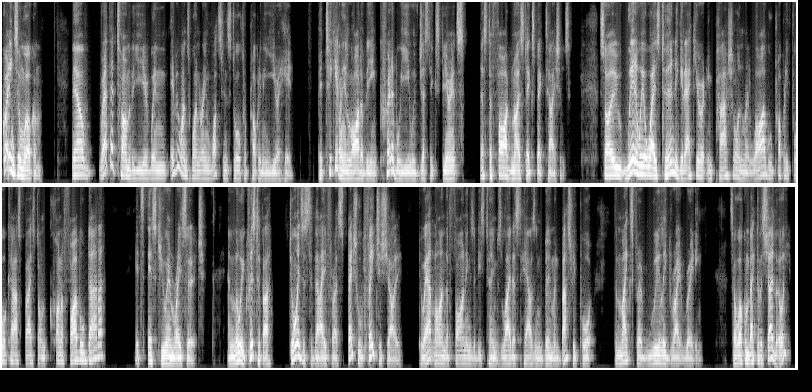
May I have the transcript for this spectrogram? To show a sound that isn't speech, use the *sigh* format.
Greetings and welcome. Now, we're at that time of the year when everyone's wondering what's in store for property in the year ahead, particularly in light of the incredible year we've just experienced that's defied most expectations. So, where do we always turn to get accurate, impartial, and reliable property forecasts based on quantifiable data? It's SQM Research. And Louis Christopher joins us today for a special feature show to outline the findings of his team's latest housing boom and bust report that makes for a really great reading. So, welcome back to the show, Louis.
